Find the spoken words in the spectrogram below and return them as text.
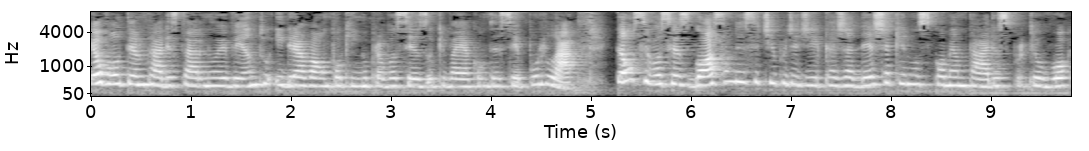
Eu vou tentar estar no evento e gravar um pouquinho para vocês o que vai acontecer por lá. Então, se vocês gostam desse tipo de dica, já deixa aqui nos comentários, porque eu vou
